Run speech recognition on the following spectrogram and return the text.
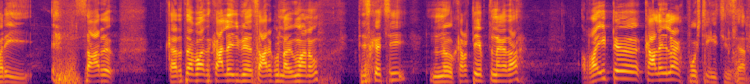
మరి సార్ ఖరీతాబాద్ కాలేజ్ మీద సార్కున్న అభిమానం తీసుకొచ్చి నన్ను కరెక్ట్ చెప్తున్నా కదా రైట్ కాలేజీలో నాకు పోస్టింగ్ ఇచ్చింది సార్.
